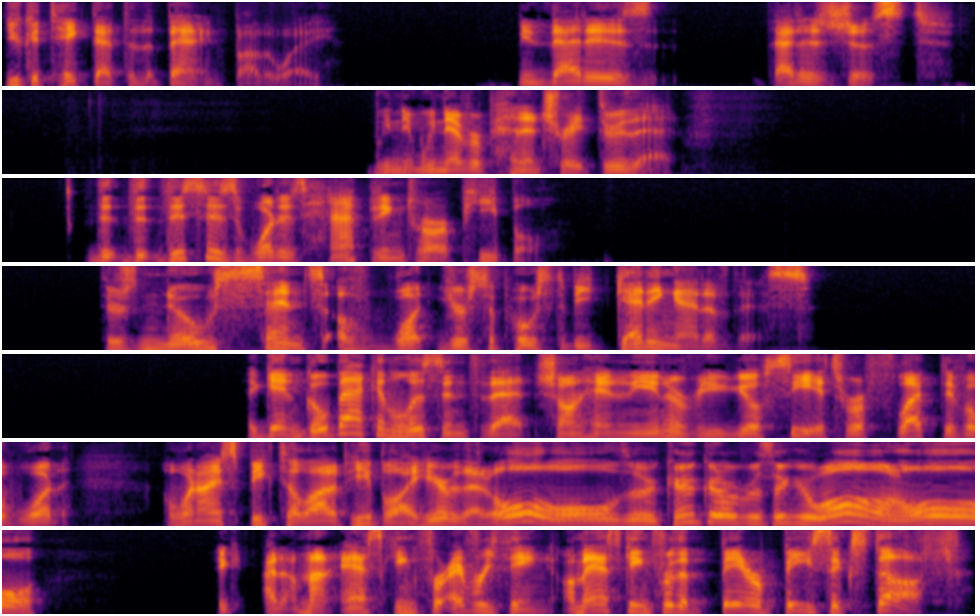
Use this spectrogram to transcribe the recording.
You could take that to the bank, by the way. I mean that is that is just we we never penetrate through that. Th- th- this is what is happening to our people. There's no sense of what you're supposed to be getting out of this. Again, go back and listen to that Sean Hannity interview. You'll see it's reflective of what, when I speak to a lot of people, I hear that, oh, they can't get everything you want. Oh, I'm not asking for everything, I'm asking for the bare basic stuff.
